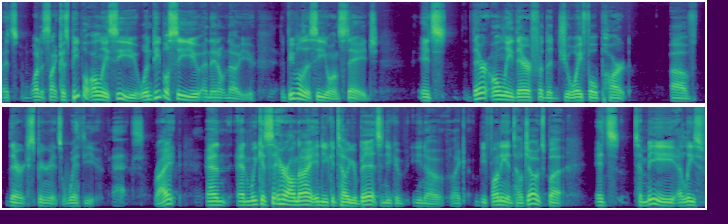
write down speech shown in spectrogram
it's what it's like because people only see you when people see you and they don't know you. The people that see you on stage, it's they're only there for the joyful part of their experience with you Facts. right? And and we could sit here all night and you could tell your bits and you could you know like be funny and tell jokes but it's to me at least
